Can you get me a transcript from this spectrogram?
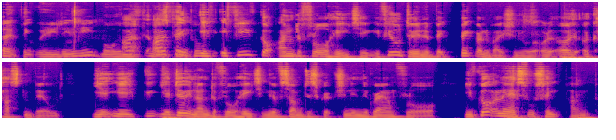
Don't think we really need more than I, that. th- I think people. if, if you've got underfloor heating, if you're doing a big big renovation or, or, or a custom build, you, you you're doing underfloor heating of some description in the ground floor. You've got an air source heat pump.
